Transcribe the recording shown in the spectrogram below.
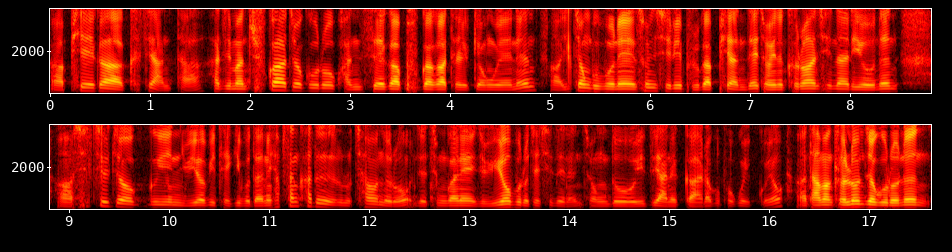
어, 피해가 크지 않다. 하지만 추가적으로 관세가 부과가 될 경우에는 어, 일정 부분의 손실이 불가피한데 저희는 그러한 시나리오는 어, 실질적인 위협이 되기보다는 협상 카드 차원으로 이제 중간에 이제 위협으로 제시되는 정도이지 않을까라고 보고 있고요. 아, 다만 결론적으로는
